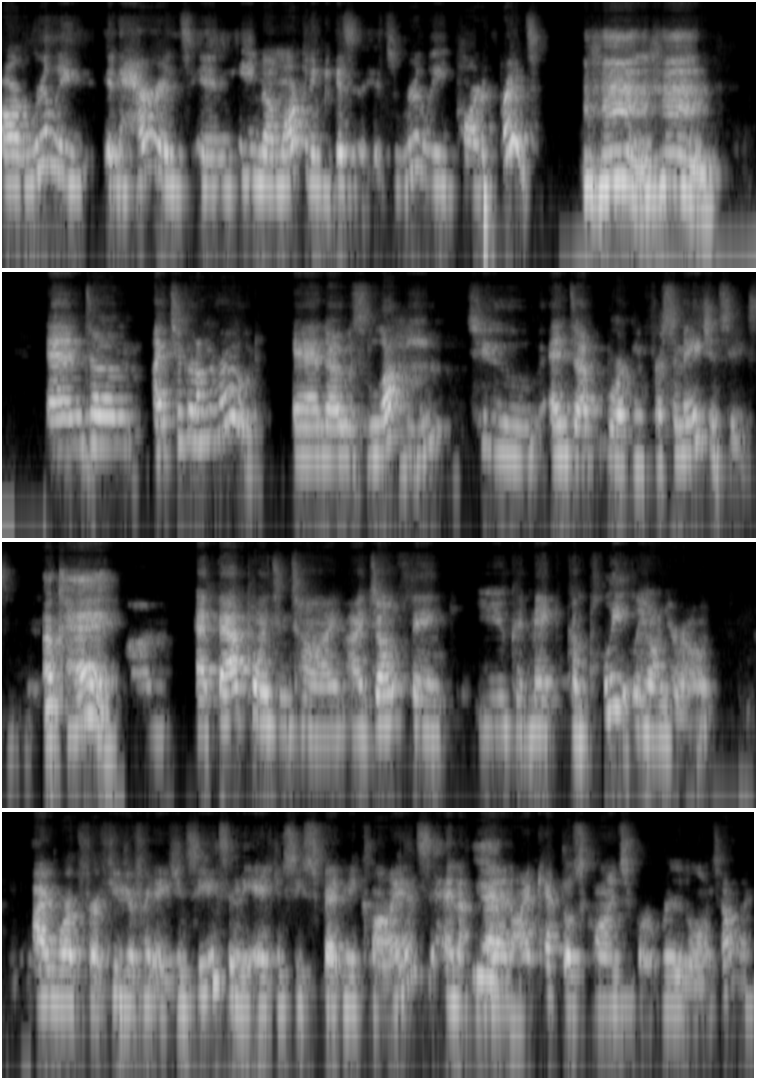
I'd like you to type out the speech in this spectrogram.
are really inherent in email marketing because it's really part of print. Mm-hmm, mm-hmm. And um, I took it on the road, and I was lucky to end up working for some agencies. Okay. Um, at that point in time, I don't think you could make completely on your own. I worked for a few different agencies, and the agencies fed me clients, and yeah. and I kept those clients for a really long time.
